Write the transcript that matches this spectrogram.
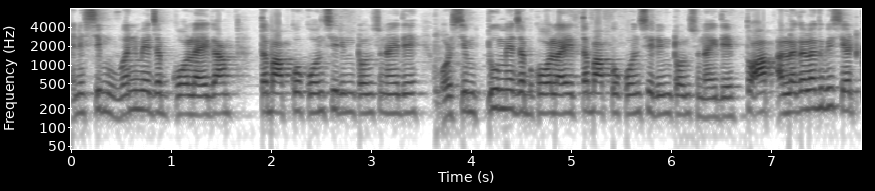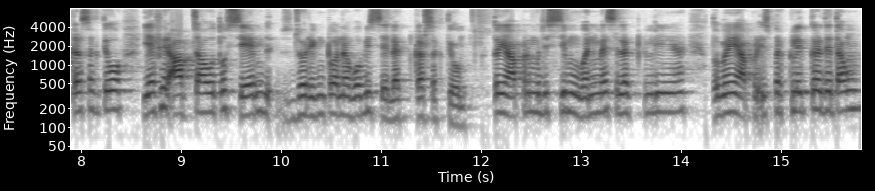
यानी सिम वन में जब कॉल आएगा, तब आपको कौन सी रिंगटोन सुनाई दे? और सिम टू में जब कॉल आए, तब आपको कौन सी रिंगटोन सुनाई दे? तो आप अलग अलग भी सेट कर सकते हो, या फिर आप चाहो तो सेम जो रिंगटोन है, वो भी सिलेक्ट कर सकते हो। तो यहाँ पर मुझे सिम वन में सेलेक्ट कर लिए हैं तो मैं यहाँ पर इस पर क्लिक कर देता हूँ।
